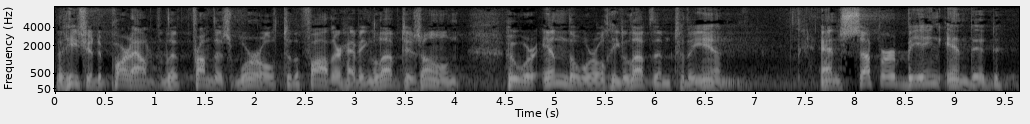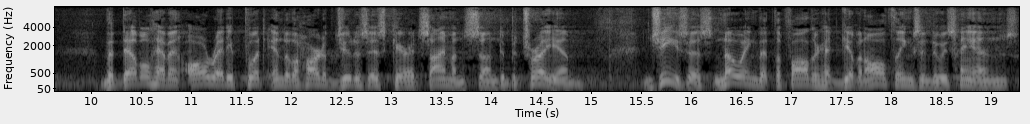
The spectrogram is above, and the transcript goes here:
that he should depart out the, from this world to the Father, having loved his own who were in the world, he loved them to the end. And supper being ended, the devil having already put into the heart of Judas Iscariot, Simon's son, to betray him, Jesus, knowing that the Father had given all things into his hands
